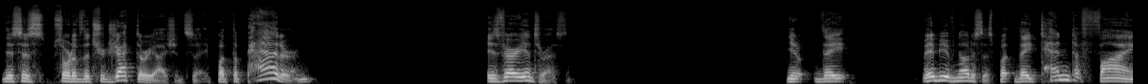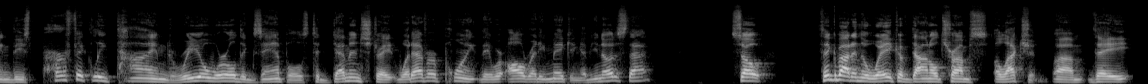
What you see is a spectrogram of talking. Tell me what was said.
this is sort of the trajectory, I should say. But the pattern is very interesting. You know, they maybe you've noticed this, but they tend to find these perfectly timed real world examples to demonstrate whatever point they were already making. Have you noticed that? So think about in the wake of Donald Trump's election, um, they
